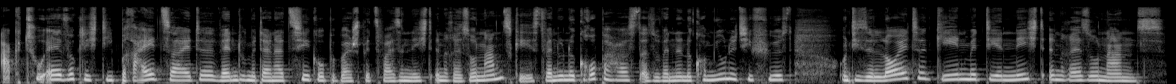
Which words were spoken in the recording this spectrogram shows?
aktuell wirklich die Breitseite, wenn du mit deiner Zielgruppe beispielsweise nicht in Resonanz gehst. Wenn du eine Gruppe hast, also wenn du eine Community führst und diese Leute gehen mit dir nicht in Resonanz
